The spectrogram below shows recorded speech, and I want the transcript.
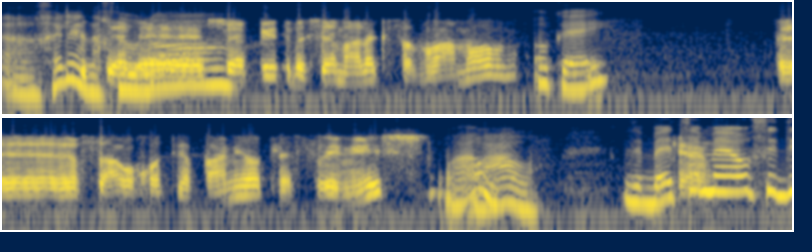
רחלי, אנחנו של אה, לא... שפית בשם אלכס אברמוב, אוקיי, אה, עושה ארוחות יפניות ל-20 איש, וואו. זה בעצם כן. אה, OCD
